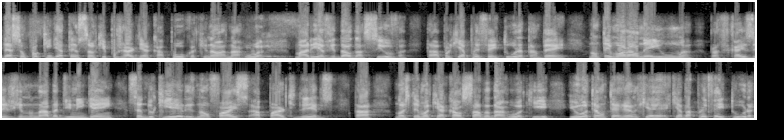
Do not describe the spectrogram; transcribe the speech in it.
Desse um pouquinho de atenção aqui pro Jardim Acapulco, aqui na, na rua Maria Vidal da Silva, tá? Porque a prefeitura também não tem moral nenhuma para ficar exigindo nada de ninguém, sendo que eles não faz a parte deles, tá? Nós temos aqui a calçada da rua aqui e outro é um terreno que é, que é da prefeitura,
